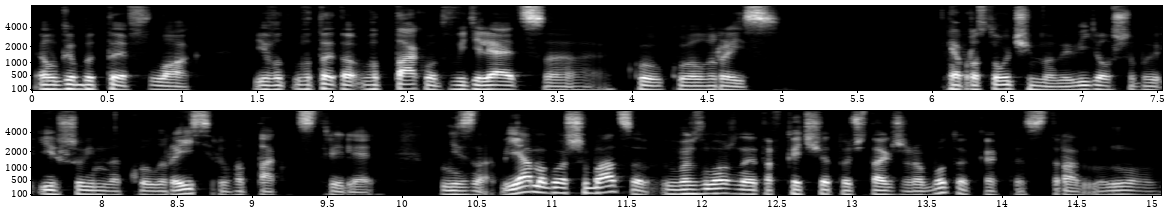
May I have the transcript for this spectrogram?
ЛГБТ флаг. И вот, вот это, вот так вот выделяется Coil Race. Я просто очень много видел, чтобы и что именно Coil Racer вот так вот стреляли. Не знаю. Я могу ошибаться. Возможно, это в каче точно так же работает. Как-то странно. Ну,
